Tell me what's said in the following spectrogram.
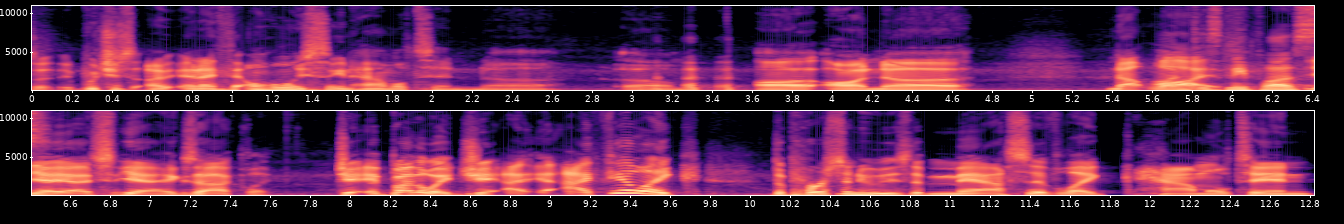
a, which is, I, and I th- I've only seen Hamilton uh, um, uh, on uh, not live on Disney Plus. Yeah, yeah, yeah, exactly. J- by the way, J- I, I feel like the person who is the massive like Hamilton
